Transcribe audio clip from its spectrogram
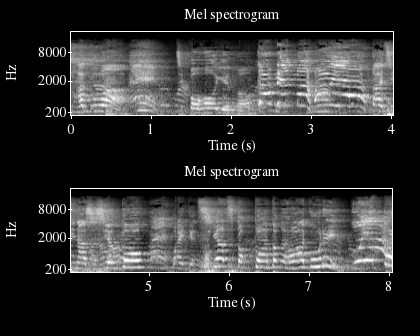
阿姑啊，哎，一步好用哦。当然嘛好用。代志若是成功，我一定请一栋大栋的给阿姑你。我来去。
